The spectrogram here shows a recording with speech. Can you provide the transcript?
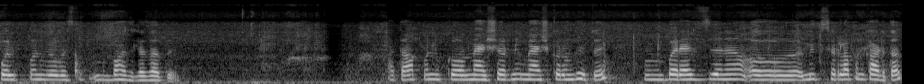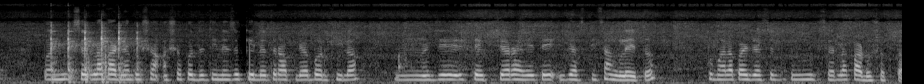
पल्प पण व्यवस्थित भाजला जातो आहे आता आपण क मॅशरनी मॅश करून घेतो आहे बऱ्याच जण मिक्सरला पण काढतात. पण मिक्सरला काढण्यापेक्षा अशा पद्धतीने जर केलं तर आपल्या बर्फीला जे टेक्स्चर आहे ते जास्ती चांगलं येतं. तुम्हाला पाहिजे असेल तर तुम्ही मिक्सरला काढू शकता.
